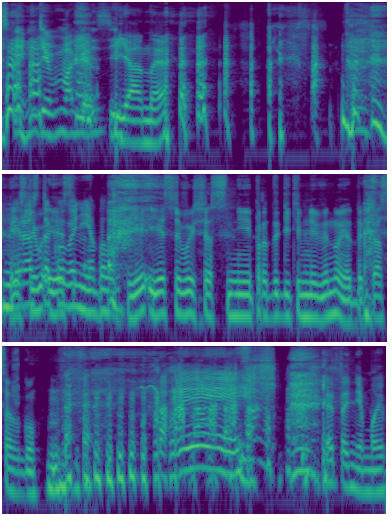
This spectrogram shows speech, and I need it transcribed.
деньги в магазине. Пьяная. Ни раз вы- такого если- не было. Если вы сейчас не продадите мне вино, я ДК сожгу. Эй, Это не мы.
